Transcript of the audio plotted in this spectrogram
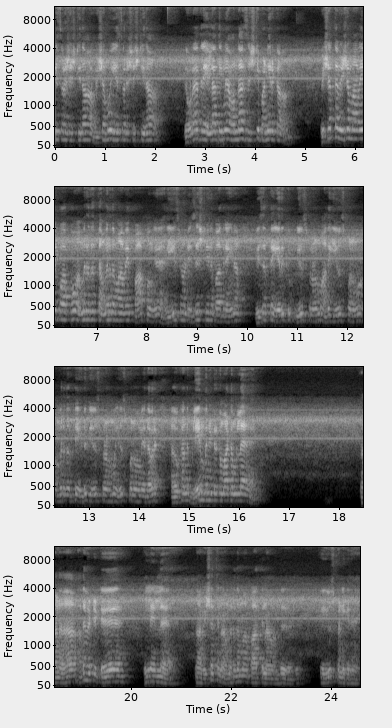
ஈஸ்வர சிருஷ்டி தான் விஷமும் ஈஸ்வர சிருஷ்டி தான். இந்த உலகத்தில் எல்லாத்தையுமே அவன் தான் சிருஷ்டி பண்ணியிருக்கான். விஷத்தை விஷமாவே பார்ப்போம் அமிர்தத்தை அமிர்தமாவே பார்ப்போங்க. அது ஈஸ்வரனுடைய சிருஷ்டின்னு பார்த்துட்டீங்கன்னா விஷத்தை எதுக்கு யூஸ் பண்ணணுமோ அதுக்கு யூஸ் பண்ணுவோம். அமிர்தத்தை எதுக்கு யூஸ் பண்ணணுமோ யூஸ் பண்ணுவோமே தவிர அதை உட்காந்து ப்ளேம் பண்ணிட்டு இருக்க மாட்டோம்ல. ஆனால் அதை விட்டுட்டு இல்லை இல்லை நான் விஷத்தை நான் அமிர்தமாக பார்த்து நான் வந்து யூஸ் பண்ணிக்கிறேன்.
